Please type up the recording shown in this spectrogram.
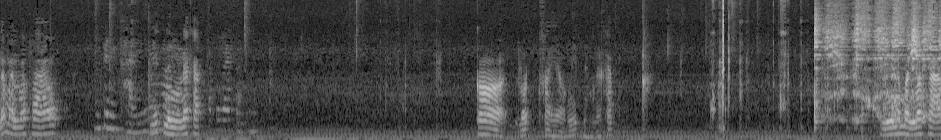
น้ำมันมะพร้าวมันเป็นไข่นิดนึงนะครับเอาไปไว้ก่อนก็ลดไฟออกนิดหนึ่งนะครับอันนี้น้ำมันมะพร้าว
